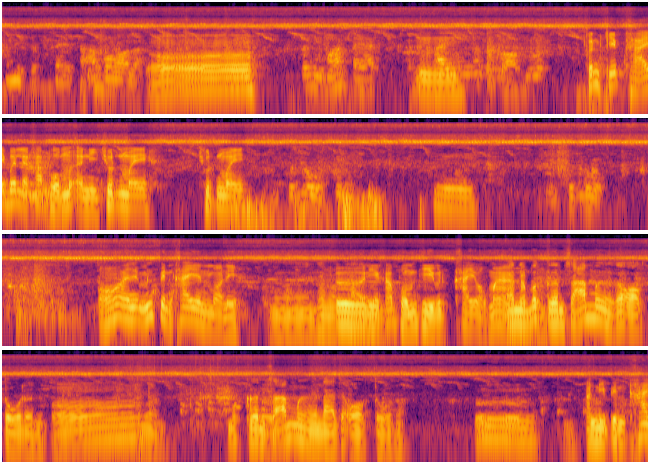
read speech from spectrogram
อันนี้ก็แต่สามบอล่ะอ๋อต้นนี้บ้านแตก อืมไอ้นี่ก็กรอบอยู่เพิ่นเก็บขายเบิ้แล้วครับ ผม อันนี้ชุดไม้ชุดไม้ชุดลูกขึ้นอืมชุดลูกอ๋ออันนี้มันเป็นไข่เห็นบ่นี่เออนี่ครับ ผมที่มันไข่ออกมาอันคนี้รับผเมื่มเกินสามมือก็ออกตัวเลยนี่อ๋อเมื่อเกินสามมือน่าจะออกตัวเนาะอืมอันนี้เป็นไข่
